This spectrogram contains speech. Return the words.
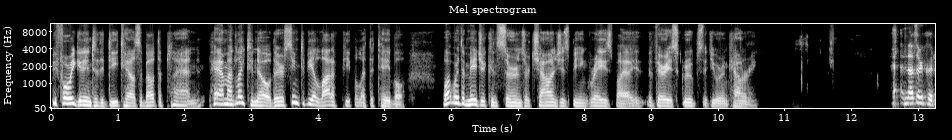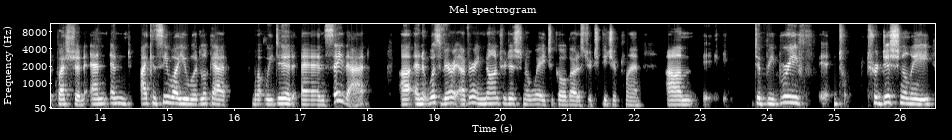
Before we get into the details about the plan pam i'd like to know there seem to be a lot of people at the table. What were the major concerns or challenges being raised by the various groups that you were encountering Another good question, and and I can see why you would look at what we did and say that. Uh, and it was very a very non-traditional way to go about a strategic plan. Um, to be brief, it, t- traditionally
